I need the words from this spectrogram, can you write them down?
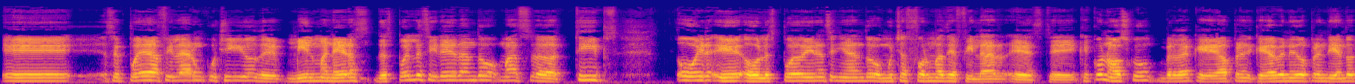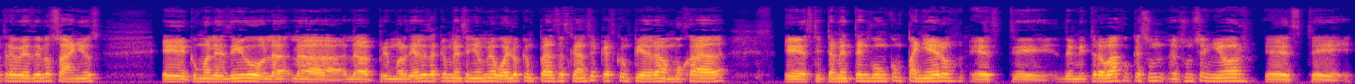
eh, se puede afilar un cuchillo de mil maneras. Después les iré dando más uh, tips o, eh, les puedo ir enseñando muchas formas de afilar este, que conozco, ¿verdad? Que he, que venido aprendiendo a través de los años. Eh, como les digo, la, la, la primordial es la que me enseñó mi abuelo que en paz descanse, que es con piedra mojada. Este, también tengo un compañero, este, de mi trabajo que es un, es un señor, este,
